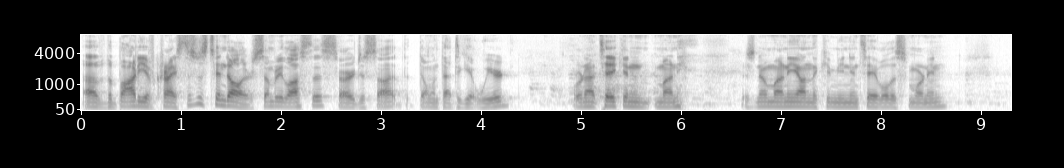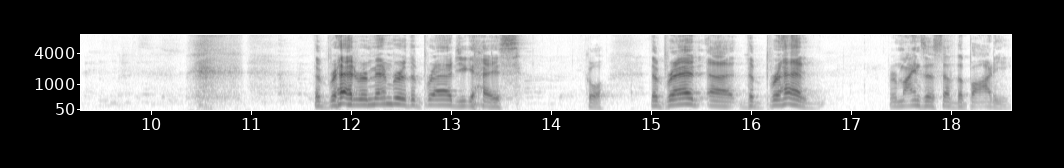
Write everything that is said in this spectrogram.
of the body of Christ. This was $10. Somebody lost this. Sorry, I just saw it. Don't want that to get weird. We're not taking money. There's no money on the communion table this morning. The bread, remember the bread, you guys. Cool. The bread, uh, the bread reminds us of the body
